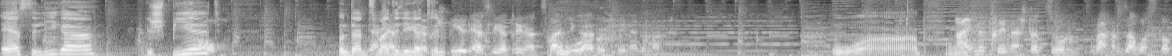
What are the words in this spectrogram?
erste Liga gespielt Auch. und dann Ja, zweite Liga Erstliga drin. gespielt, Erstliga-Trainer, Zweitliga Boah. hat er Trainer gemacht. Oh. Eine Trainerstation war Hansa Rostock.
